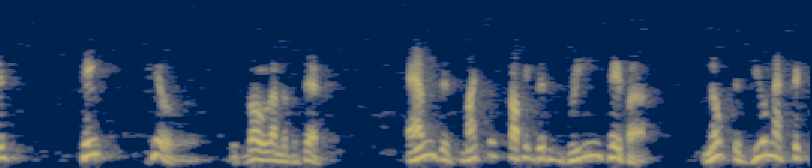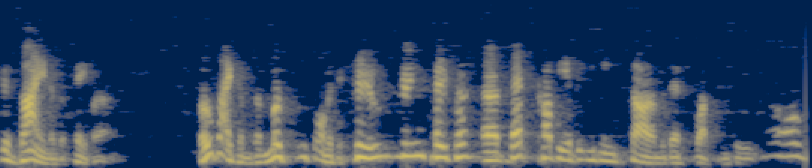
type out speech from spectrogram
This pink pill is rolled under the desk. And this microscopic bit of green paper. Note the geometric design of the paper. Both items are most informative. Pill, green paper. Uh, that copy of the Evening Star on the desk, Watson, please. Oh,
